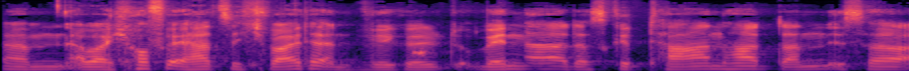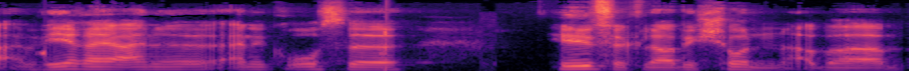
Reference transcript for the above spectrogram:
Ähm, aber ich hoffe, er hat sich weiterentwickelt. Wenn er das getan hat, dann ist er, wäre er eine, eine große Hilfe, glaube ich schon. Aber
